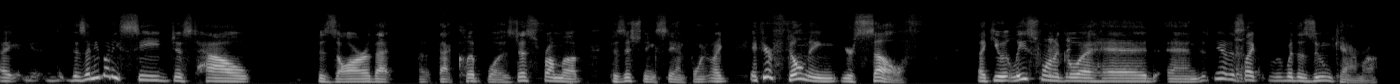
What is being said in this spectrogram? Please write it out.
I, does anybody see just how bizarre that uh, that clip was, just from a positioning standpoint? Like, if you're filming yourself, like you at least want to go ahead and you know, just like with a zoom camera,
